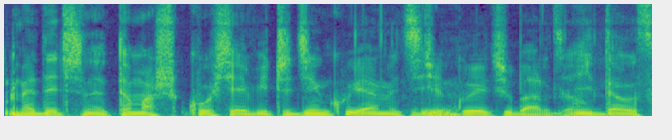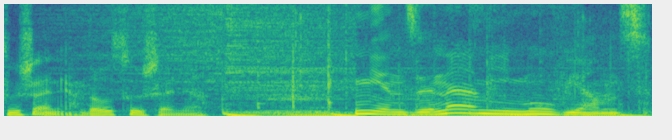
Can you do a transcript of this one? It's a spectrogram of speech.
medyczny Tomasz Kłosiewicz. Dziękujemy Ci. Dziękuję Ci bardzo. I do usłyszenia. Do usłyszenia. Między nami mówiąc.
